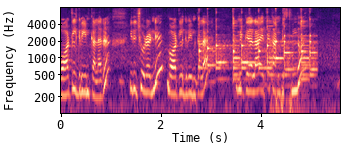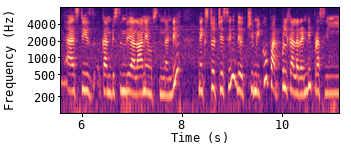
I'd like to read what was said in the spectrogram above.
bottle green colour. ఇది చూడండి. Bottle green colour. మీకు ఎలా అయితే కనిపిస్తుందో యాస్టీజ్ కనిపిస్తుంది అలానే వస్తుందండి. నెక్స్ట్ వచ్చేసి ఇది వచ్చి మీకు పర్పుల్ కలర్ అండి. ఇప్పుడు అసలు ఈ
